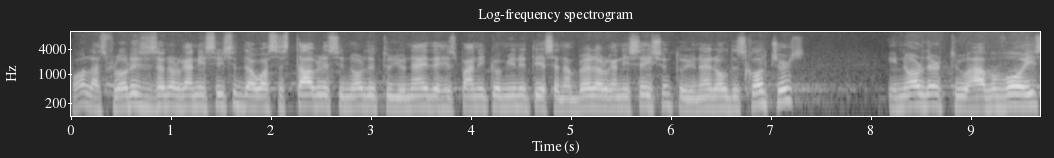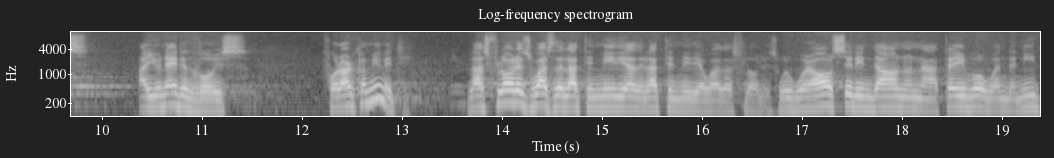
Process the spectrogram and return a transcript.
Well, Las Flores is an organization that was established in order to unite the Hispanic community as an umbrella organization to unite all these cultures in order to have a voice, a united voice for our community. Las Flores was the Latin media, the Latin media was Las Flores. We were all sitting down on a table when the need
